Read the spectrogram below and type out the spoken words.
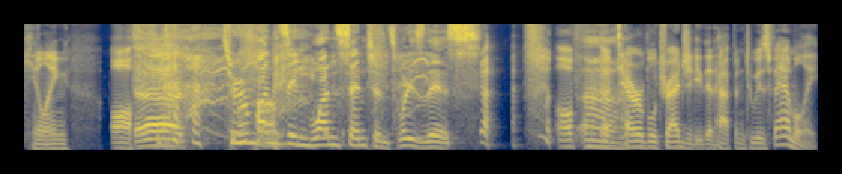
killing off Uh, two puns in one sentence. What is this? off a terrible tragedy that happened to his family,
